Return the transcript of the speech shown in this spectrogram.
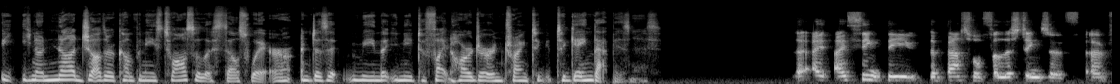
you know, nudge other companies to also list elsewhere? And does it mean that you need to fight harder in trying to, to gain that business? I, I think the the battle for listings of, of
